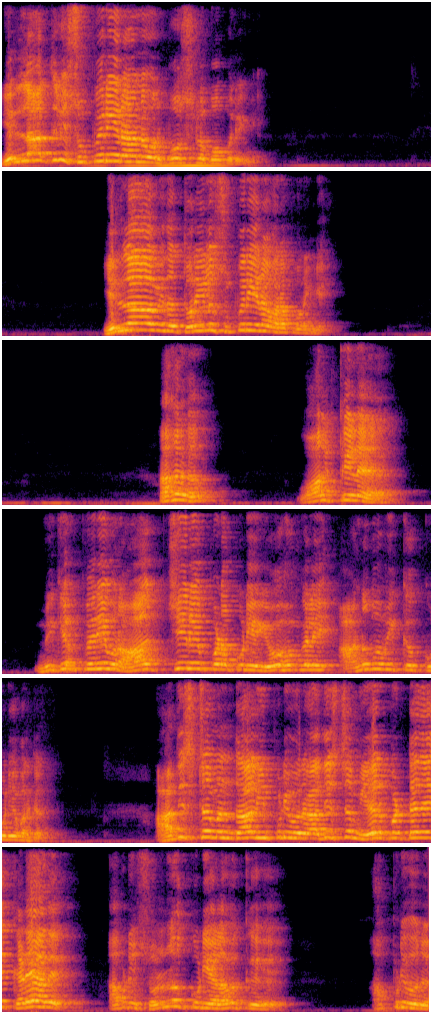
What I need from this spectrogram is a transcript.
எல்லாத்துலேயும் சுப்பீரியரான ஒரு போஸ்டில் போக போகிறீங்க எல்லா வித துறையிலும் சுப்பீரியராக வரப்போறீங்க. போகிறீங்க ஆக வாழ்க்கையில் மிகப்பெரிய ஒரு ஆச்சரியப்படக்கூடிய யோகங்களை அனுபவிக்கக்கூடியவர்கள். அதிர்ஷ்டம் என்றால் இப்படி ஒரு அதிர்ஷ்டம் ஏற்பட்டதே கிடையாது அப்படி சொல்லக்கூடிய அளவுக்கு அப்படி ஒரு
